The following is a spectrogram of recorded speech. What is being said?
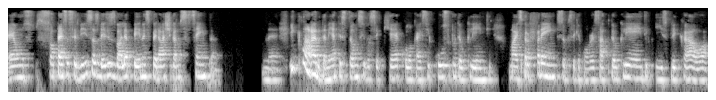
é um, só presta serviço, às vezes vale a pena esperar chegar nos 60. Né? E claro, também a questão se você quer colocar esse custo para o teu cliente mais para frente, se você quer conversar com o teu cliente e explicar, ó, a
